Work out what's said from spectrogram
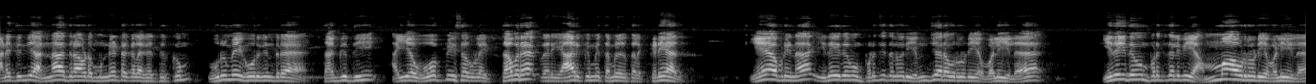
அனைத்து இந்திய அண்ணா திராவிட முன்னேற்ற கழகத்திற்கும் உரிமை கூறுகின்ற தகுதி ஐயா ஓபிஎஸ் அவர்களை தவிர வேறு யாருக்குமே தமிழகத்தில் கிடையாது. ஏன் அப்படின்னா இதய தெய்வம் புரட்சித் தலைவர் எம்ஜிஆர் அவர்களுடைய வழியில் இதய தெய்வம் புரட்சித் தலைவி அம்மா அவர்களுடைய வழியில்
